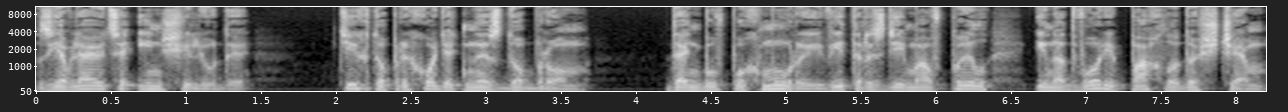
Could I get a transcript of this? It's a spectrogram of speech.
з'являються інші люди. Ті, хто приходять не з добром. День був похмурий, вітер здіймав пил, і на дворі пахло дощем.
